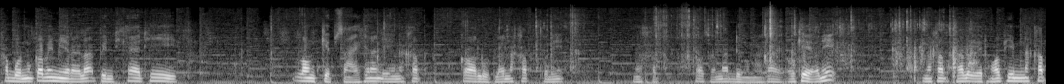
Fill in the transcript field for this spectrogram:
ข้างบนมันก็ไม่มีอะไรละเป็นแค่ที่ ลองเก็บสายแค่นั้นเองนะครับ ก็หลุดแล้วนะครับตัวนี้นะครับ ก็สามารถดึงออกมาได้ โอเค อันนี้นะครับคาร์เอทหัวพิมพ์นะครับ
